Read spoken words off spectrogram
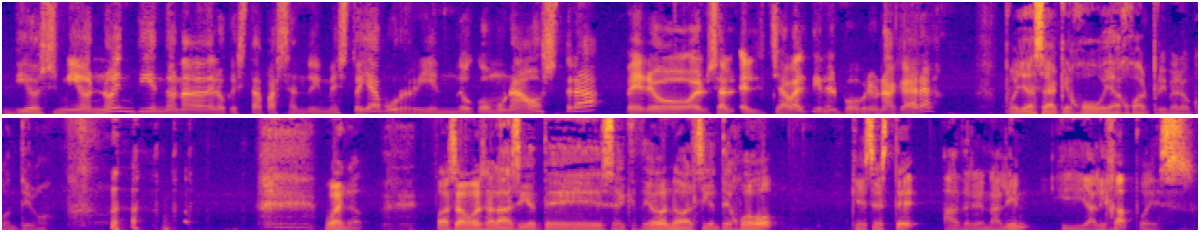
Dios mío, no entiendo nada de lo que está pasando y me estoy aburriendo como una ostra, pero el chaval tiene el pobre una cara. Pues ya sea qué juego voy a jugar primero contigo. bueno, pasamos a la siguiente sección o al siguiente juego, que es este, Adrenalin. Y Alija, pues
